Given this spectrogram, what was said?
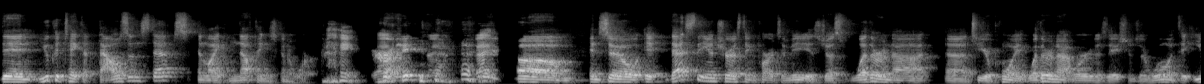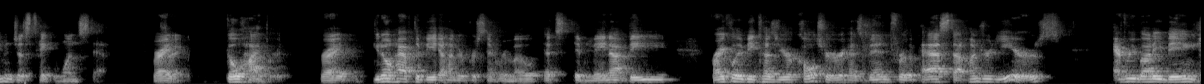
then you could take a thousand steps and like nothing's going to work. Right right, right, right. um and so it, that's the interesting part to me is just whether or not uh, to your point whether or not organizations are willing to even just take one step right, right. go hybrid right? You don't have to be 100% remote. It's, it may not be, frankly, because your culture has been for the past 100 years, everybody being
